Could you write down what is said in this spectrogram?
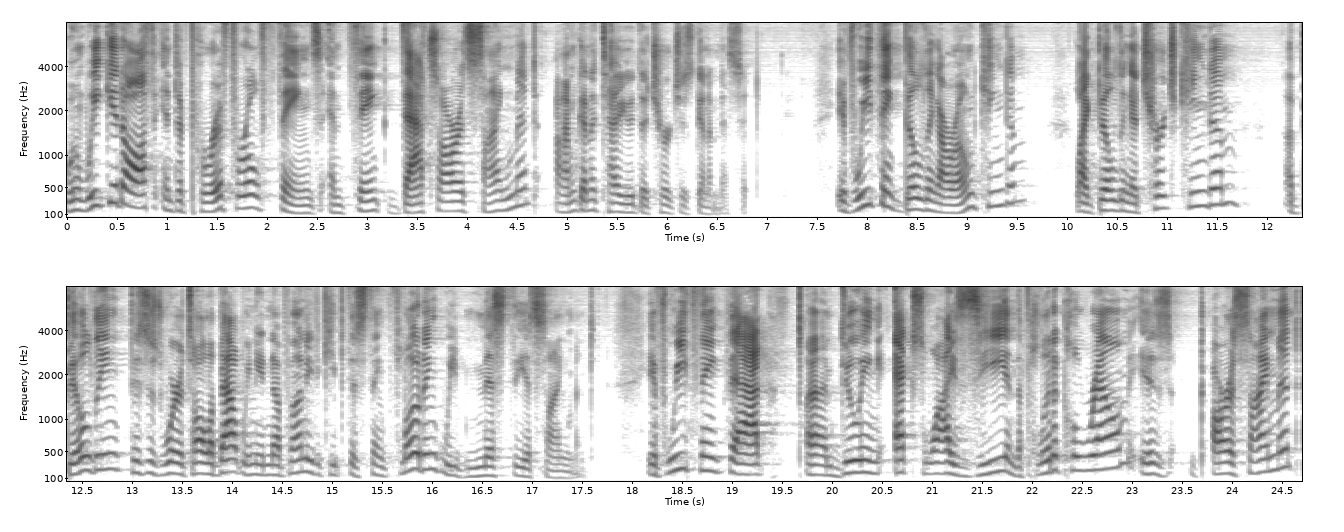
when we get off into peripheral things and think that's our assignment, I'm going to tell you the church is going to miss it. If we think building our own kingdom, like building a church kingdom, a building, this is where it's all about, we need enough money to keep this thing floating, we've missed the assignment. If we think that um, doing X, Y, Z in the political realm is our assignment,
